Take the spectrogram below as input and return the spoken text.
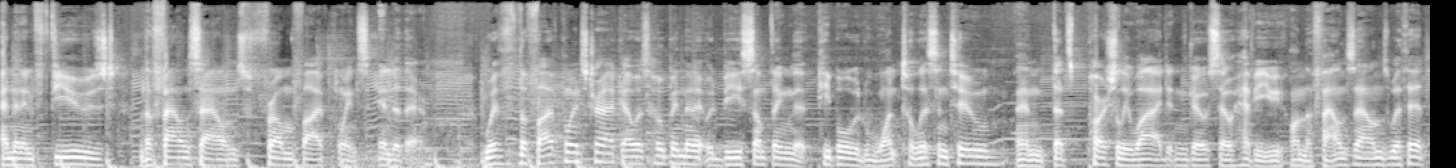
and then infused the found sounds from Five Points into there. With the Five Points track, I was hoping that it would be something that people would want to listen to, and that's partially why I didn't go so heavy on the found sounds with it.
